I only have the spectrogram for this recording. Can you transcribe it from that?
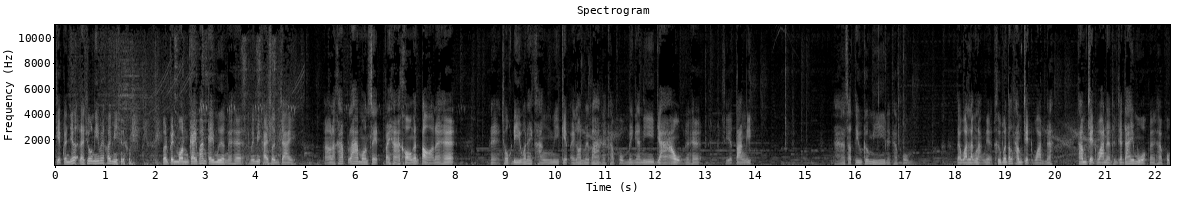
เก็บกันเยอะแต่ช่วงนี้ไม่ค่อยมีนะมันเป็นมอนไกลบ้านไกลเมืองนะฮะ ไม่มีใครสนใจ เอาละครับ ล่ามอนเสร็จไปหาของกันต่อนะฮะโชคดีว่าในคลังมีเก็บไอรอนไว้บ้างนะครับผมไม่งั้นนี่ยาวนะฮะ เสียตังค์อีกนะสติลก็มีนะครับผมแต่วันหลังๆเนี่ยคือมันต้องทำเจ็ดวันนะทำเจ็ดวันน่ะถึงจะได้หมวกนะครับผม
